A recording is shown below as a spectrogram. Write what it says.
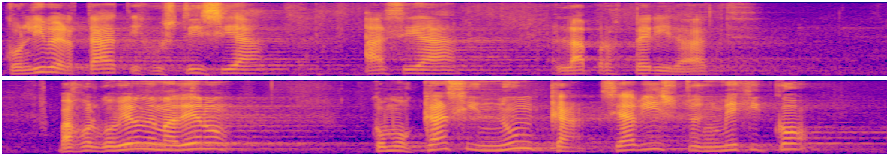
con libertad y justicia hacia la prosperidad. Bajo el gobierno de Madero, como casi nunca se ha visto en México,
